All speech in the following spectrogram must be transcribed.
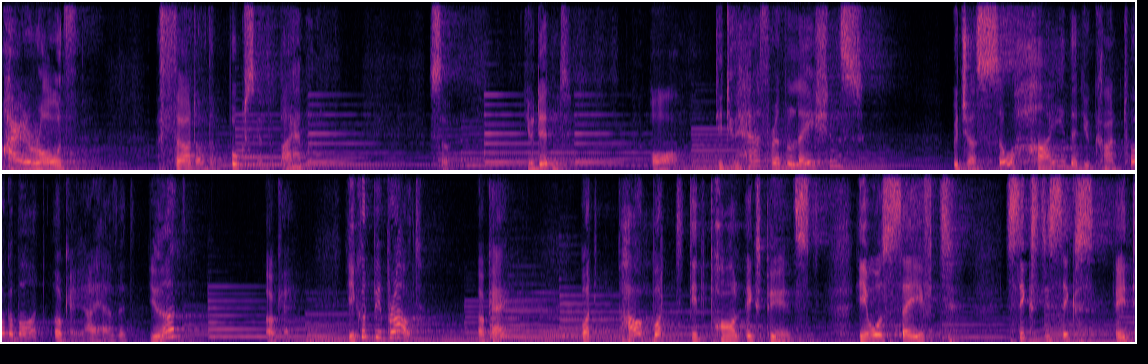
I wrote a third of the books in the Bible. So, you didn't. Or did you have revelations which are so high that you can't talk about? Okay, I have it. You not? Okay. He could be proud. Okay? What, how, what did Paul experience? He was saved 66 AD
